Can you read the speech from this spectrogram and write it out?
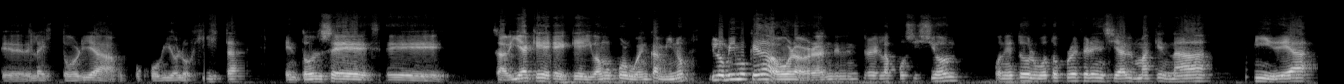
eh, de la historia un poco biologista, entonces eh, sabía que, que, íbamos por buen camino y lo mismo queda ahora, ¿verdad? Entre la posición con esto del voto preferencial, más que nada, mi idea,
